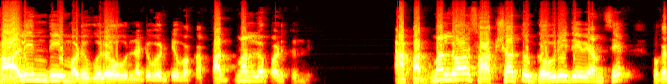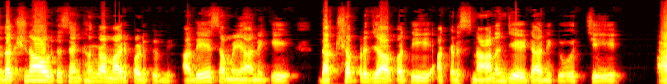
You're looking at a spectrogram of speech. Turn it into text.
కాళింది మడుగులో ఉన్నటువంటి ఒక పద్మంలో పడుతుంది. ఆ పద్మంలో సాక్షాత్తు గౌరీదేవి అంశే ఒక దక్షిణావృత శంఖంగా మారి పడుతుంది. అదే సమయానికి దక్ష ప్రజాపతి అక్కడ స్నానం చేయటానికి వచ్చి ఆ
